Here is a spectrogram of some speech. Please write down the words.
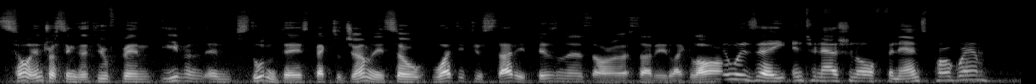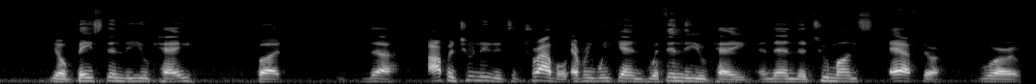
So interesting that you've been even in student days back to Germany. So what did you study? Business or study like law? It was a international finance program, you know, based in the UK, but the opportunity to travel every weekend within the UK and then the two months after were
